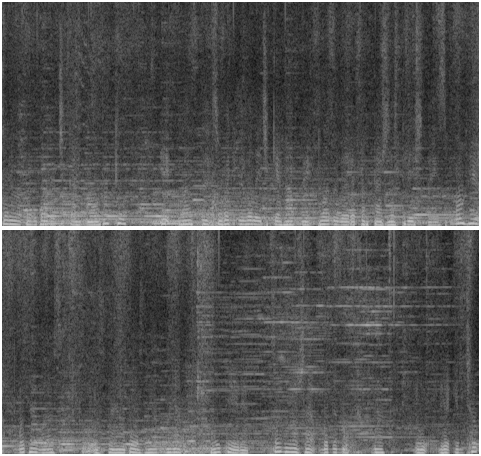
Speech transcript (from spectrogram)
Зорова коридору чекаємо уроків. І, власне, сьогодні невеличкий гарний плановий репортаж зустрічної змоги буде вас ознайомлення в ефірі. Сьогодні вже будемо на Якимчук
